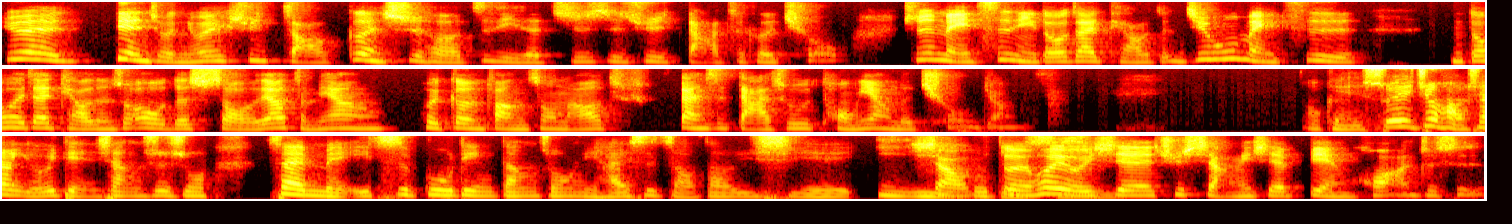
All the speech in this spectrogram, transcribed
因为练球你会去找更适合自己的姿势去打这颗球，就是每次你都在调整，几乎每次你都会在调整说，哦，我的手要怎么样会更放松，然后但是打出同样的球这样子。OK，所以就好像有一点像是说，在每一次固定当中，你还是找到一些意义，小对，会有一些去想一些变化，就是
